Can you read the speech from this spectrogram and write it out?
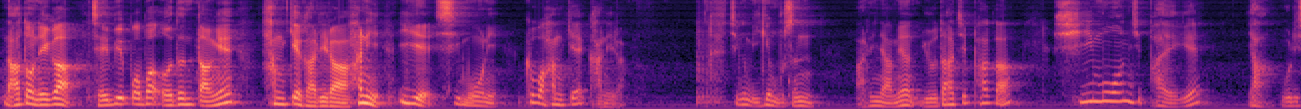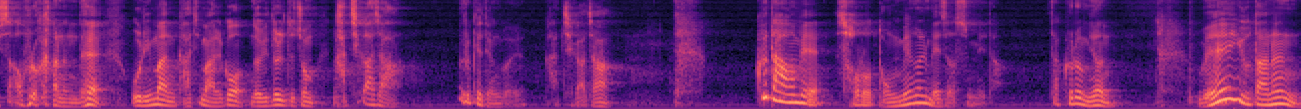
나도 내가 제비 뽑아 얻은 땅에 함께 가리라 하니 이에 시므온이 그와 함께 가니라. 지금 이게 무슨 말이냐면 유다 지파가 시므온 지파에게 야 우리 싸우러 가는데 우리만 가지 말고 너희들도 좀 같이 가자 이렇게 된 거예요. 같이 가자. 그 다음에 서로 동맹을 맺었습니다. 자 그러면 왜 유다는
